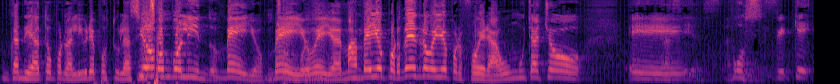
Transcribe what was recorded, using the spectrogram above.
un candidato por la libre postulación. Un chombo lindo. Bello, Un bello, bello. lindo. Además, bello por dentro, bello por fuera. Un muchacho eh, Así es, así pos- es. que, que,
